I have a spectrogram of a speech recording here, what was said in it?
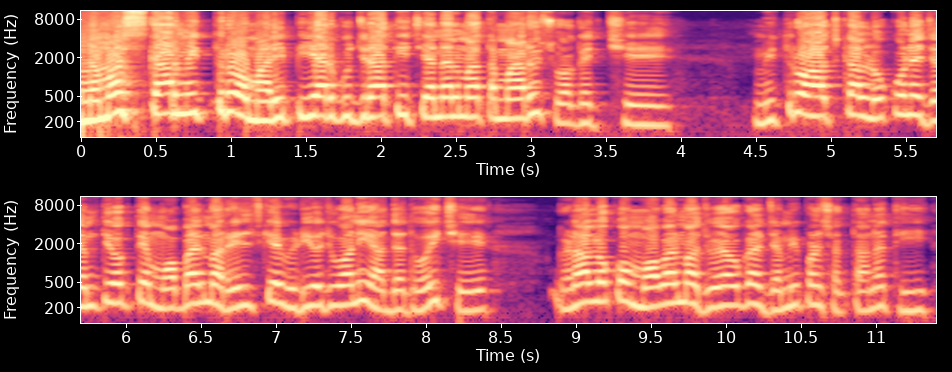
નમસ્કાર મિત્રો, મારી પીઆર ગુજરાતી ચેનલમાં તમારું સ્વાગત છે. મિત્રો, આજકાલ લોકોને જમતી વખતે મોબાઈલમાં રીલ્સ કે વીડિયો જોવાની આદત હોય છે. ઘણા લોકો મોબાઈલમાં જોયા વગર જમી પણ શકતા નથી.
